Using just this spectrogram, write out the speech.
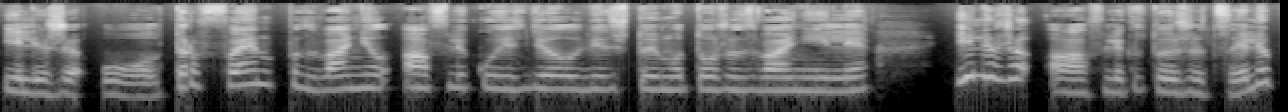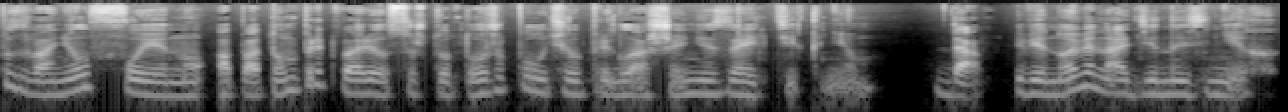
Или же Уолтер Фэн позвонил Афлику и сделал вид, что ему тоже звонили. Или же Афлик с той же целью позвонил Фэну, а потом притворился, что тоже получил приглашение зайти к ним. Да, виновен один из них.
